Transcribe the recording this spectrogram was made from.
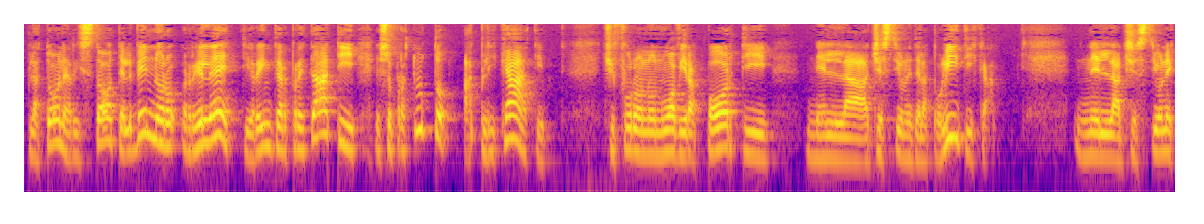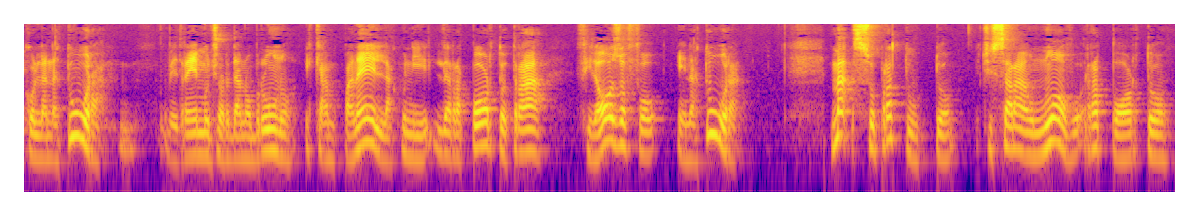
Platone, Aristotele, vennero riletti, reinterpretati e soprattutto applicati. Ci furono nuovi rapporti nella gestione della politica, nella gestione con la natura. Vedremo Giordano Bruno e Campanella, quindi il rapporto tra filosofo e natura, ma soprattutto ci sarà un nuovo rapporto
